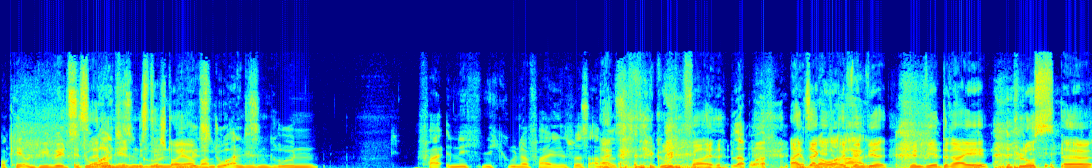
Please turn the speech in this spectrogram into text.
Okay, und wie willst du an grünen, wie willst du an diesen grünen Pfeil, nicht, nicht grüner Pfeil ist was anderes. der grüne Pfeil. Blauer. Eins sage ich euch, wenn wir, wenn wir drei plus, äh,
